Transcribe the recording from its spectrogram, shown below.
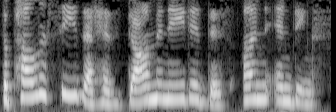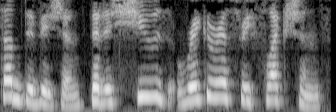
The policy that has dominated this unending subdivision that eschews rigorous reflections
